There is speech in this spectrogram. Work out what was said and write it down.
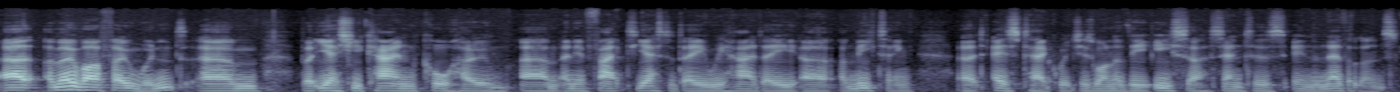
Uh, a mobile phone wouldn't, um, but yes, you can call home. Um, and in fact, yesterday we had a, uh, a meeting at ESTEC, which is one of the ESA centres in the Netherlands,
